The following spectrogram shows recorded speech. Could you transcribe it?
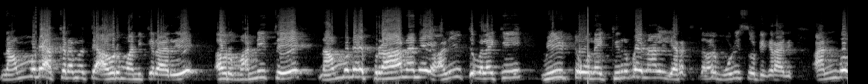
நம்முடைய அக்கிரமத்தை அவர் மன்னிக்கிறாரு. அவர் மன்னித்து நம்முடைய பிராணனை அழிவுக்கு விலைக்கு மீட்டு உன்னை கிருமையினால் இறக்கத்தினால் முடி சூட்டுகிறாரு அன்பு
